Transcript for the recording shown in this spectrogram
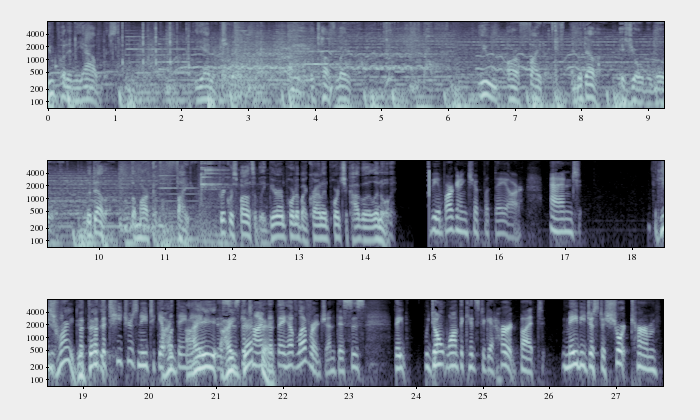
You put in the hours, the energy, the tough labor. You are a fighter, and Modelo is your reward. Modelo, the mark of a fighter Drink responsibly. Beer imported by Crown Port Chicago, Illinois. To be a bargaining chip, but they are. And the He's teach- right. But, does- but the teachers need to get I- what they need. I- this I is the time that. that. they have leverage, and this is they. We don't want the kids to get hurt, but maybe just a short term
